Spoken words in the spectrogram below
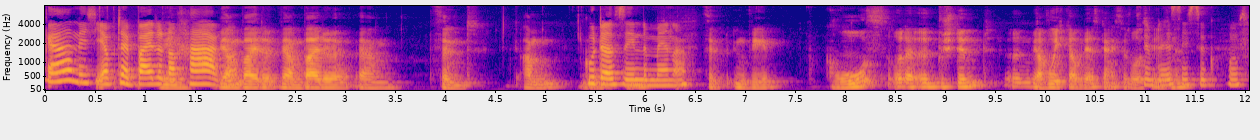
Gar nicht. Ihr habt halt beide noch Nee, Haare. Wir haben beide, wir haben beide, ähm, sind, haben, Gut aussehende Männer. sind irgendwie groß oder ir- bestimmt irgendwie, obwohl ich glaube, der ist gar nicht so groß. Ich glaube, der ist ne? nicht so groß.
